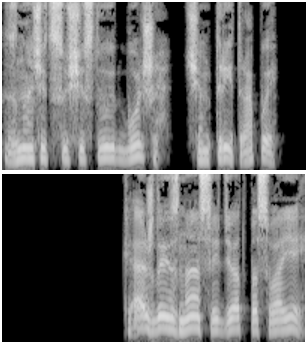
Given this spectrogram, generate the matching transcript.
«Значит, существует больше, чем три тропы?» «Каждый из нас идет по своей,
